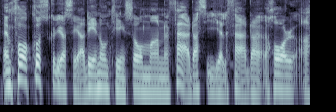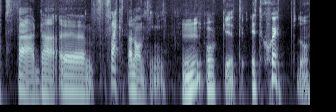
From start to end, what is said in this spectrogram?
En farkost skulle jag säga, det är någonting som man färdas i eller färda, har att färda, eh, frakta någonting i. Mm, och ett, ett skepp då?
